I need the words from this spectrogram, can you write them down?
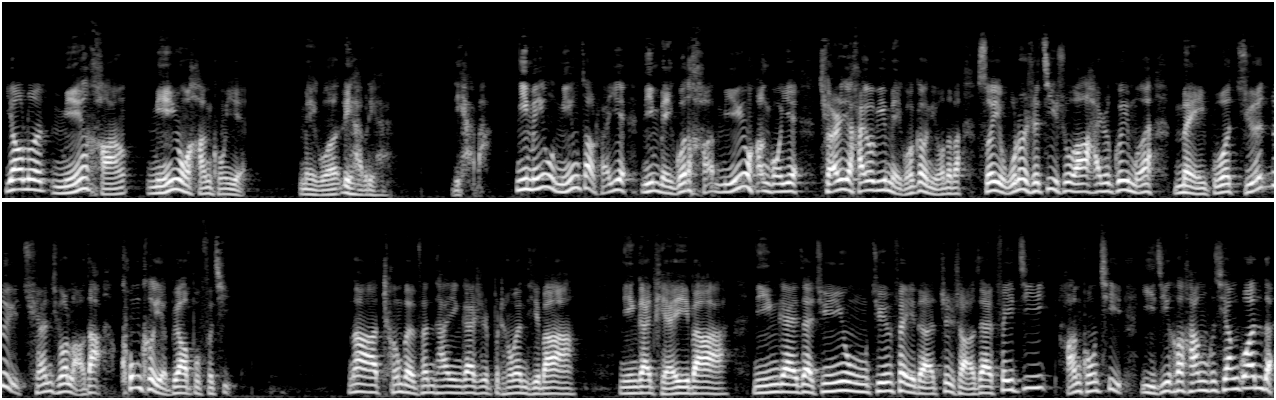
要论民航、民用航空业，美国厉害不厉害？厉害吧？你没有民用造船业，你美国的航民用航空业，全世界还有比美国更牛的吗？所以无论是技术啊，还是规模啊，美国绝对全球老大。空客也不要不服气。那成本分摊应该是不成问题吧？你应该便宜吧？你应该在军用军费的，至少在飞机、航空器以及和航空相关的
